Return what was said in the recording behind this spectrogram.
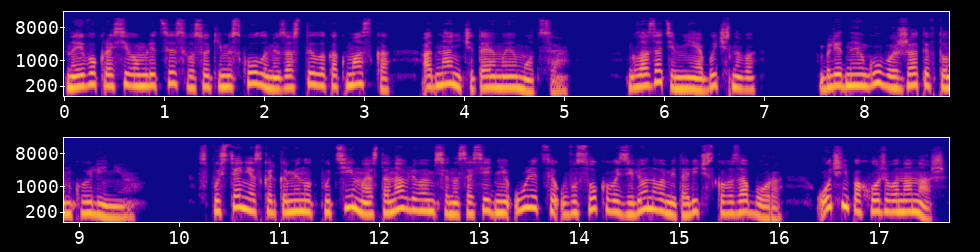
На его красивом лице с высокими скулами застыла, как маска, одна нечитаемая эмоция. Глаза темнее обычного, бледные губы сжаты в тонкую линию. Спустя несколько минут пути мы останавливаемся на соседней улице у высокого зеленого металлического забора, очень похожего на наш.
